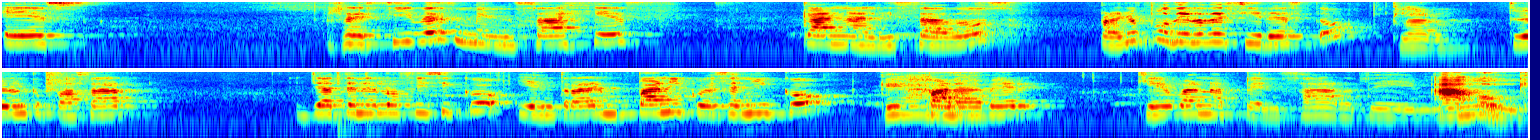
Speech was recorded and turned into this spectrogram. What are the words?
es, recibes mensajes canalizados. Para yo poder decir esto, claro. tuvieron que pasar, ya tenerlo físico y entrar en pánico escénico para ver qué van a pensar de mí. Ah, ok,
